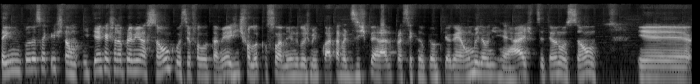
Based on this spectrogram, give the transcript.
tem toda essa questão. E tem a questão da premiação, que você falou também. A gente falou que o Flamengo em 2004 estava desesperado para ser campeão, porque ia ganhar um milhão de reais. Pra você ter uma noção, é,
